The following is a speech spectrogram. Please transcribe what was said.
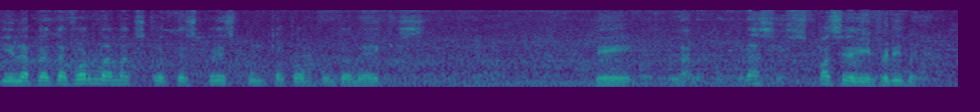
y en la plataforma maxcortespress.com.mx de la nota. Gracias. Pásale bien. Feliz mañana.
